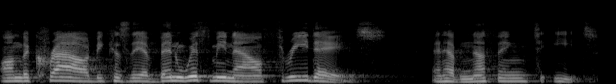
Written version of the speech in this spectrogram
on the crowd because they have been with me now three days and have nothing to eat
